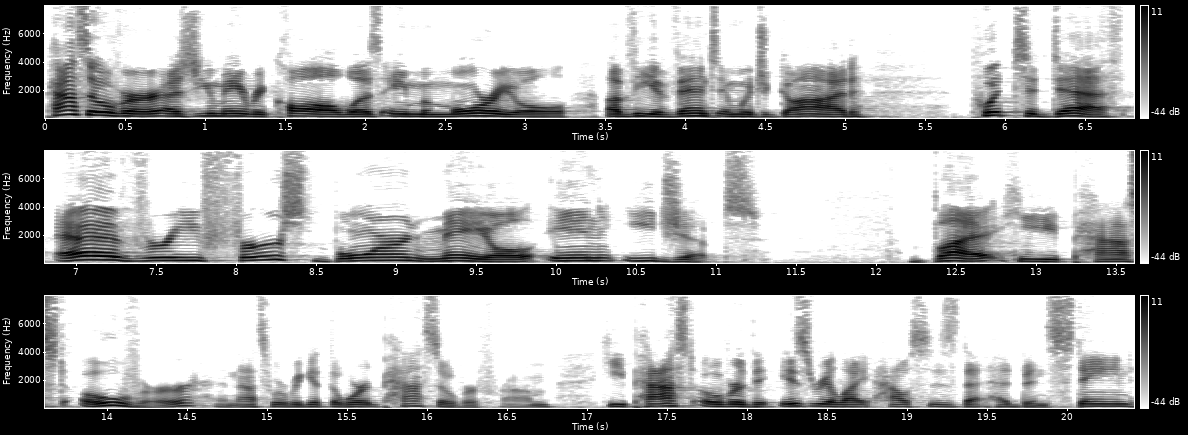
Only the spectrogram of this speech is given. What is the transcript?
Passover, as you may recall, was a memorial of the event in which God put to death every firstborn male in Egypt. But he passed over, and that's where we get the word Passover from. He passed over the Israelite houses that had been stained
